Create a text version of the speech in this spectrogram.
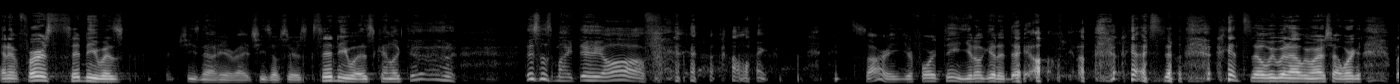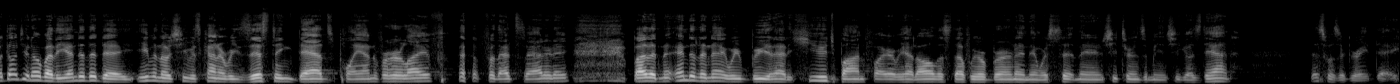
And at first, Sydney was she's not here, right? She's upstairs. Sydney was kind of like. This is my day off. I'm like, sorry, you're 14. You don't get a day off. You know? so, and so we went out, we marched out working. But don't you know, by the end of the day, even though she was kind of resisting dad's plan for her life for that Saturday, by the end of the night, we, we had a huge bonfire. We had all the stuff we were burning, and we're sitting there, and she turns to me and she goes, Dad, this was a great day.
